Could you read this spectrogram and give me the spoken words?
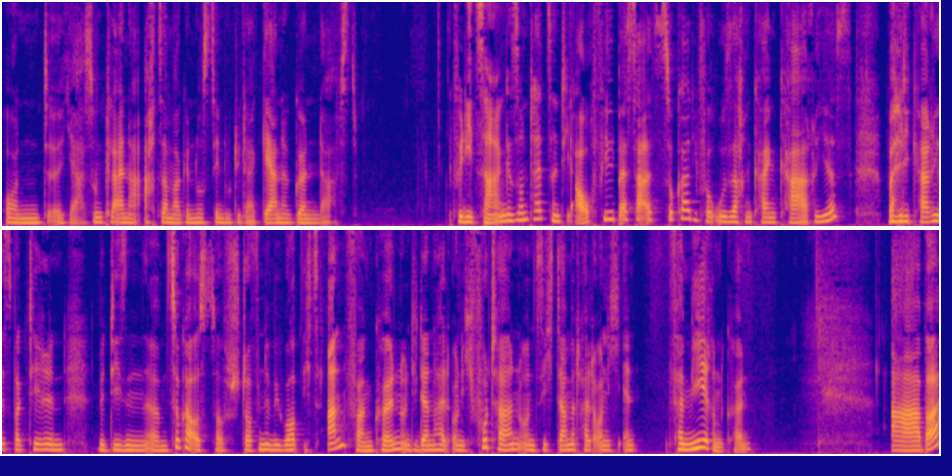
Und äh, ja, so ein kleiner achtsamer Genuss, den du dir da gerne gönnen darfst. Für die Zahngesundheit sind die auch viel besser als Zucker. Die verursachen kein Karies, weil die Kariesbakterien mit diesen ähm, Zuckeraustauschstoffen nämlich überhaupt nichts anfangen können und die dann halt auch nicht futtern und sich damit halt auch nicht vermehren können. Aber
